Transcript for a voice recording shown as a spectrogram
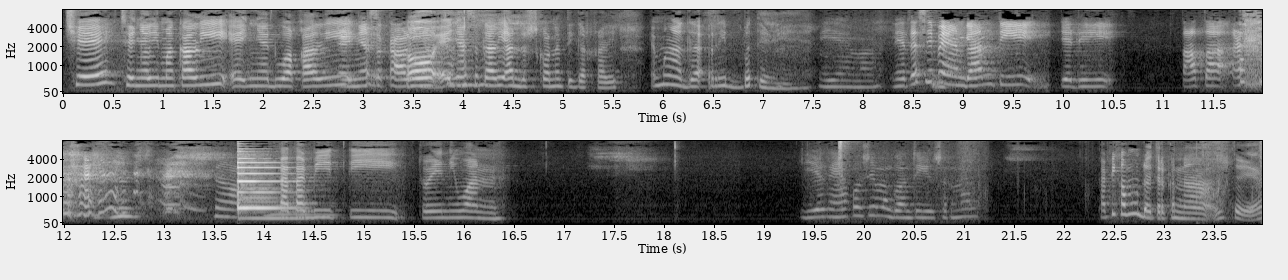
c c nya lima kali e nya dua kali. E-nya sekali. oh e nya sekali underscore nya tiga kali. Emang agak ribet ya? Iya emang. Niatnya sih pengen ganti jadi Tata. Tata BT 21 Iya kayaknya aku sih mau ganti username. tapi kamu udah terkenal itu ya?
